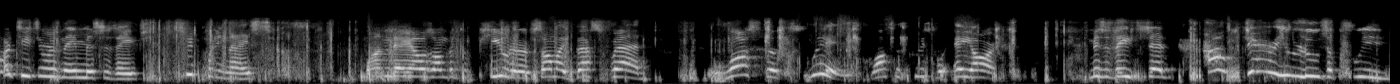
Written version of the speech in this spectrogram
our teacher was named Mrs. H. She's pretty nice. One day I was on the computer, saw my best friend lost a quiz, lost a quiz for AR. Mrs. H said, "How dare you lose a quiz?"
